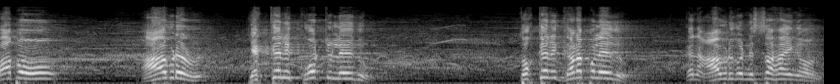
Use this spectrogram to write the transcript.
పాపం ఆవిడ ఎక్కని కోర్టు లేదు. తొక్కని గడపలేదు. కానీ ఆవిడ కూడా నిస్సహాయంగా ఉంది.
